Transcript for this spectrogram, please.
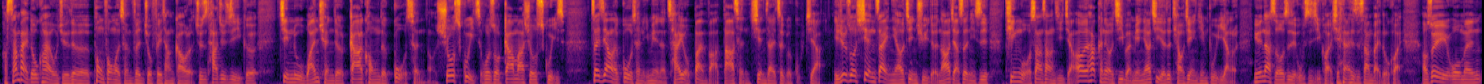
好，三百多块，我觉得碰风的成分就非常高了，就是它就是一个进入完全的嘎空的过程哦，short squeeze 或者说 gamma short squeeze，在这样的过程里面呢，才有办法达成现在这个股价。也就是说，现在你要进去的，然后假设你是听我上上集讲，哦，它可能有基本面，你要记得这条件已经不一样了，因为那时候是五十几块，现在是三百多块，好，所以我们。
